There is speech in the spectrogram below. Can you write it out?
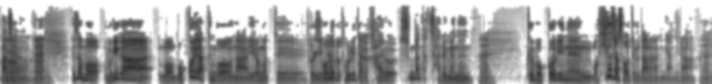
맞아요. 어, 네. 그래서 뭐 우리가 뭐 목걸이 같은 거나 이런 것들 돌리면? 손으로 돌리다가 가위로 순간 딱 자르면은 네. 그 목걸이는 뭐 휘어져서 어디로 날아가는 게 아니라 네.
